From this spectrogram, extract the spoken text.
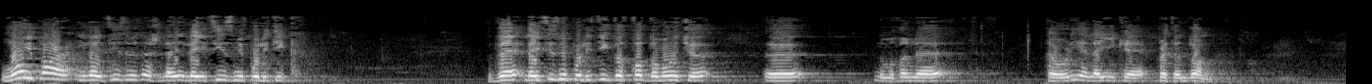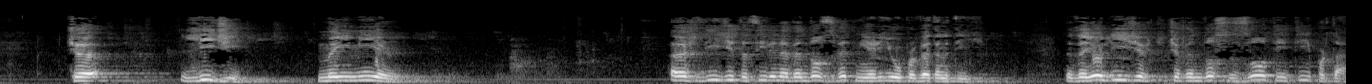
Lloji i parë i laicizmit është laicizmi politik. Dhe laicizmi politik do të thotë domethënë që ë domethënë teoria laike pretendon që ligji më i mirë është ligji të cilin e vendos vetë njeriu për veten e tij dhe jo ligji që vendos Zoti i tij për ta.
